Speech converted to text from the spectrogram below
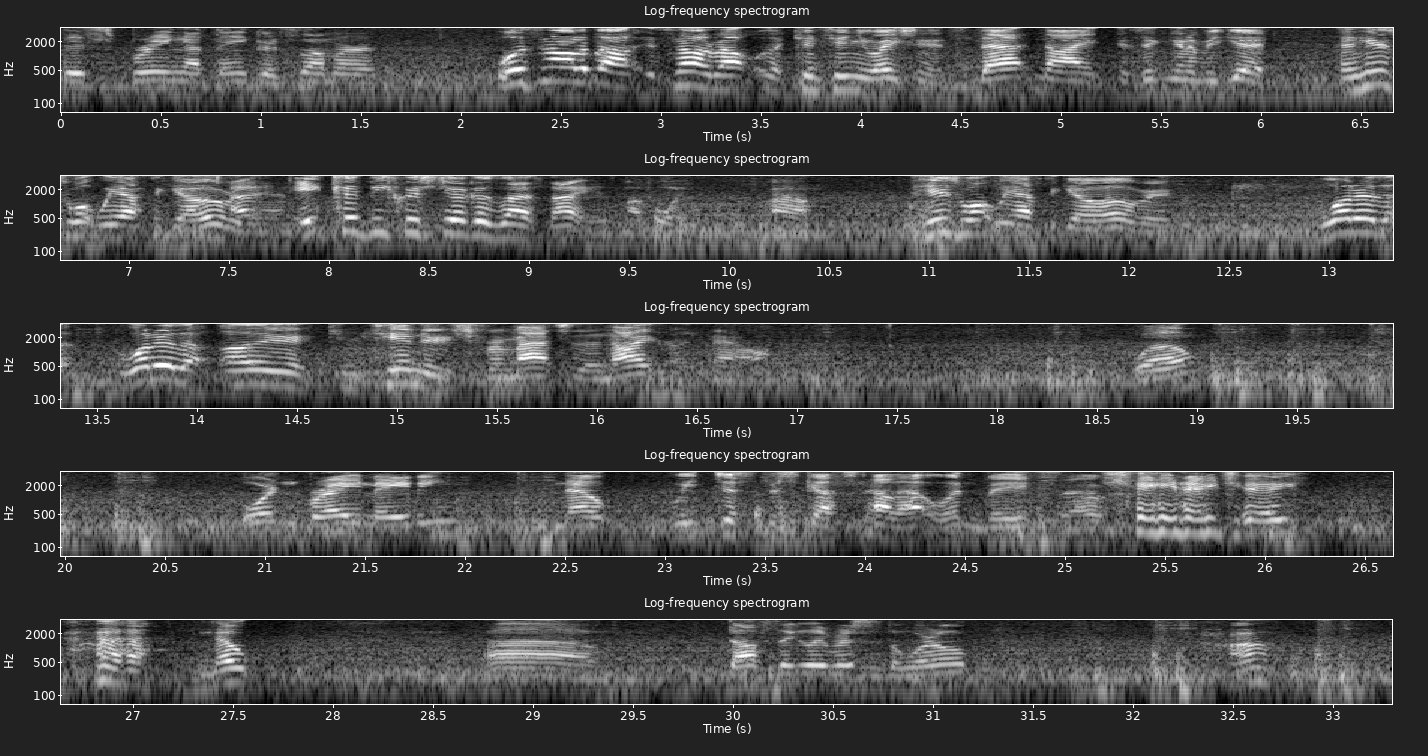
this spring, I think, or summer. Well, it's not about it's not about the continuation. It's that night. Is it going to be good? And here's what we have to go over. I- it could be Chris Jericho's last night. Is my point. Um, here's what we have to go over. What are the what are the other contenders for match of the night right now? Well, Orton Bray maybe. No, We just discussed how that wouldn't be. So Shane AJ. nope. Um, Dolph Ziggler versus the World. Huh?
